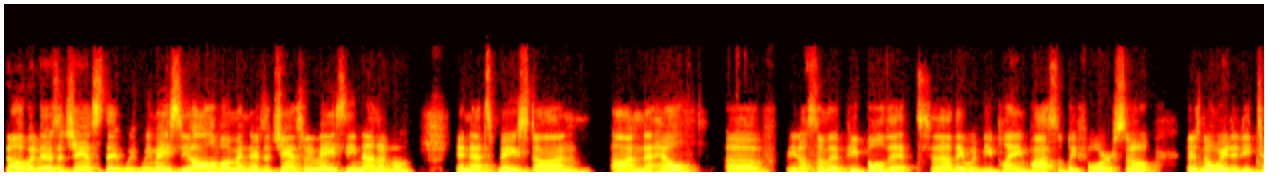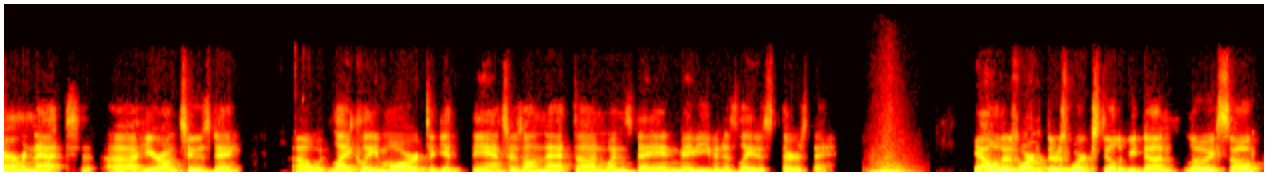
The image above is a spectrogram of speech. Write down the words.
No, but there's a chance that we, we may see all of them, and there's a chance we may see none of them, and that's based on on the health of you know some of the people that uh, they would be playing possibly for. So there's no way to determine that uh, here on Tuesday. Uh, likely more to get the answers on that on Wednesday and maybe even as late as Thursday. Yeah, well, there's work. There's work still to be done, Louis. So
